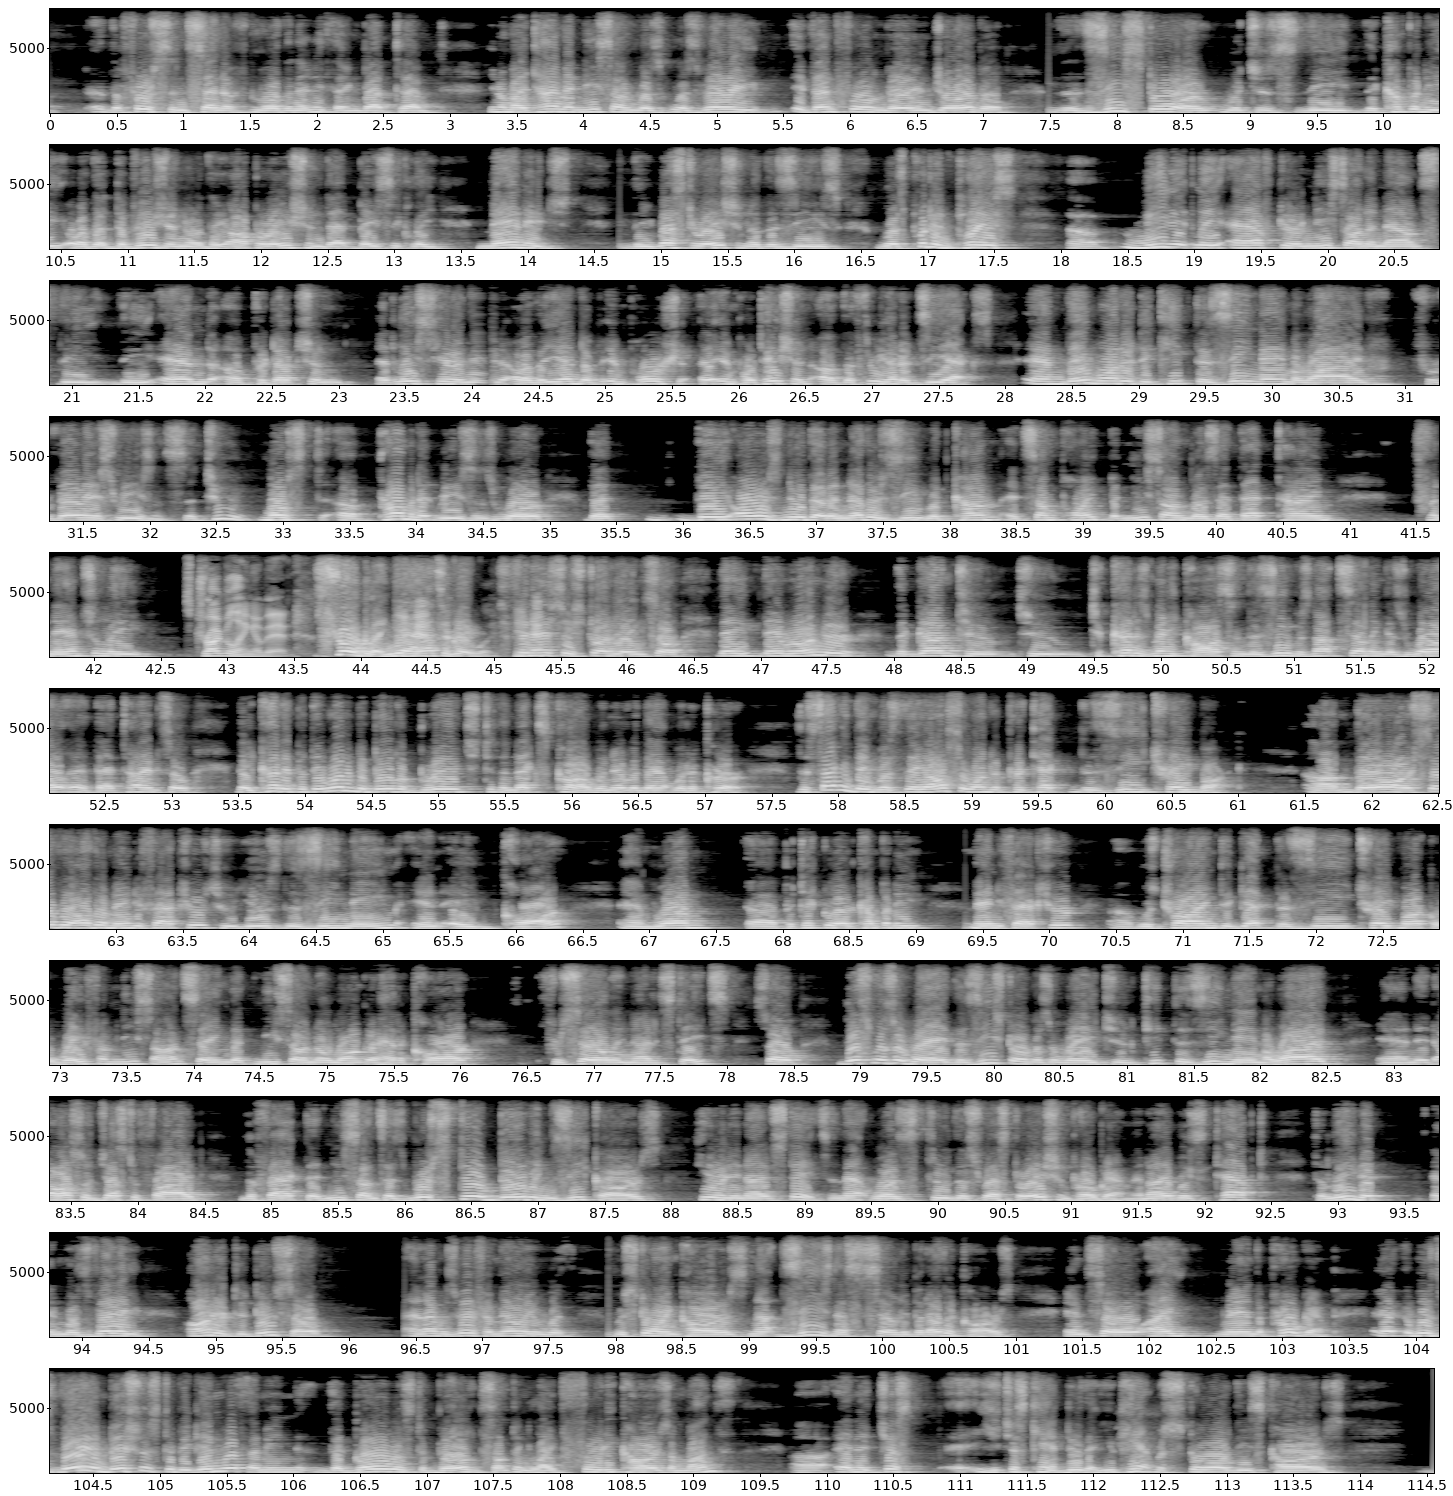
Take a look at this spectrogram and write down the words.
the first incentive more than anything. But uh, you know, my time at Nissan was was very eventful and very enjoyable the Z store, which is the, the company or the division or the operation that basically managed the restoration of the Zs, was put in place uh, immediately after Nissan announced the the end of production, at least here in the or the end of import, uh, importation of the 300ZX, and they wanted to keep the Z name alive for various reasons. The two most uh, prominent reasons were that they always knew that another Z would come at some point, but Nissan was at that time financially struggling a bit. Struggling, yeah, that's a great word. Financially struggling. So they they were under the gun to to to cut as many costs, and the Z was not selling as well at that time. So they cut it, but they wanted to build a bridge to the next car whenever that would occur. The second thing was they also wanted to protect the Z trademark. Um, there are several other manufacturers who use the Z name in a car, and one uh, particular company manufacturer uh, was trying to get the Z trademark away from Nissan, saying that Nissan no longer had a car for sale in the United States. So this was a way, the Z store was a way to keep the Z name alive, and it also justified the fact that Nissan says we're still building Z cars here in the United States, and that was through this restoration program. And I was tapped to lead it and was very honored to do so. And I was very familiar with restoring cars, not Z's necessarily, but other cars. And so I ran the program. It was very ambitious to begin with. I mean, the goal was to build something like 30 cars a month. Uh, and it just, you just can't do that. You can't restore these cars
